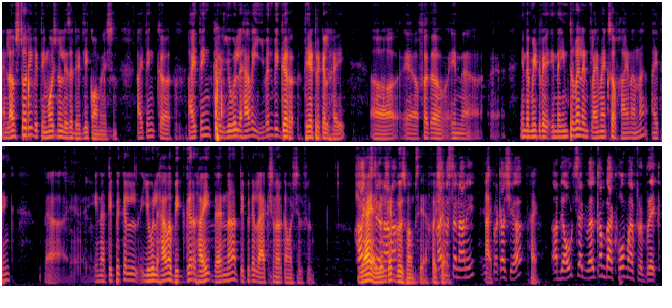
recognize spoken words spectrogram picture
and love story with emotional is a deadly combination. I think uh, I think uh, you will have a even bigger theatrical high uh, uh, for the in uh, in the midway in the interval and climax of Hi Nanna. I think uh, in a typical you will have a bigger high than a typical action or commercial film. Hi, yeah, yeah, you'll get goosebumps. here for Hi, sure. Mr. Nani. It's Hi. Prakash here. Hi. At the outset, welcome back home after a break.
